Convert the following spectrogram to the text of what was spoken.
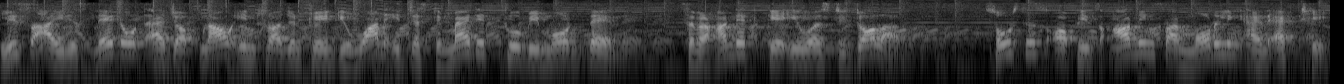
Lissa Aires' net worth as of now in 2021 is estimated to be more than 700k USD dollar. Sources of his earnings are modeling and acting.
